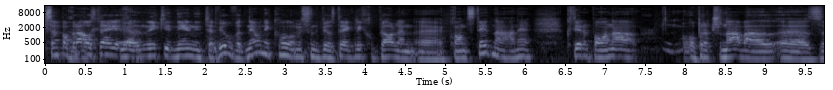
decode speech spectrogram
Sem pa bral zdaj ja. Eh, neki njen intervju v dnevniku, mislim, da je bil zdaj glih objavljen eh, konc tedna, ne, v katerem pa ona obračunava uh, z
